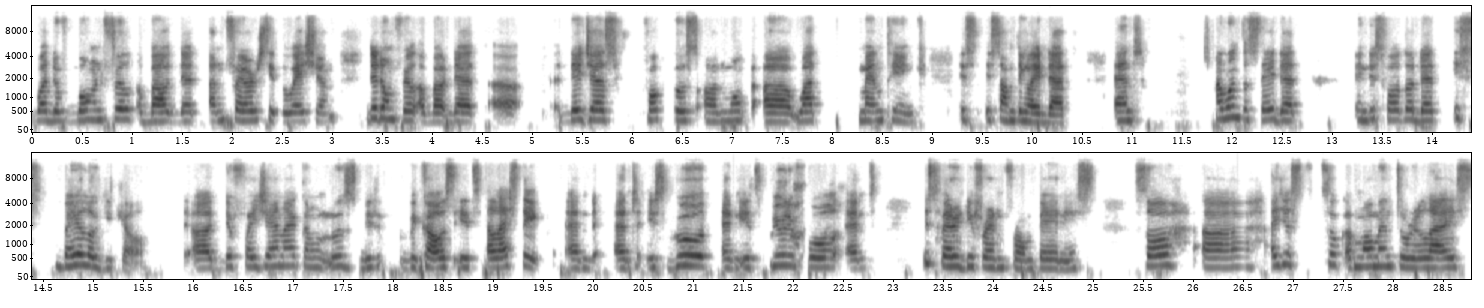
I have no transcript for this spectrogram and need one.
what the woman feel about that unfair situation. They don't feel about that. Uh, they just focus on uh, what men think is, is something like that. And I want to say that in this photo that is biological. Uh, the vagina can lose be because it's elastic and, and it's good and it's beautiful and it's very different from penis. So uh, I just took a moment to realize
